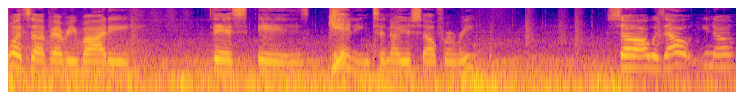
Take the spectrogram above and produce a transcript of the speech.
What's up, everybody? This is Getting to Know Yourself with. So, I was out, you know,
